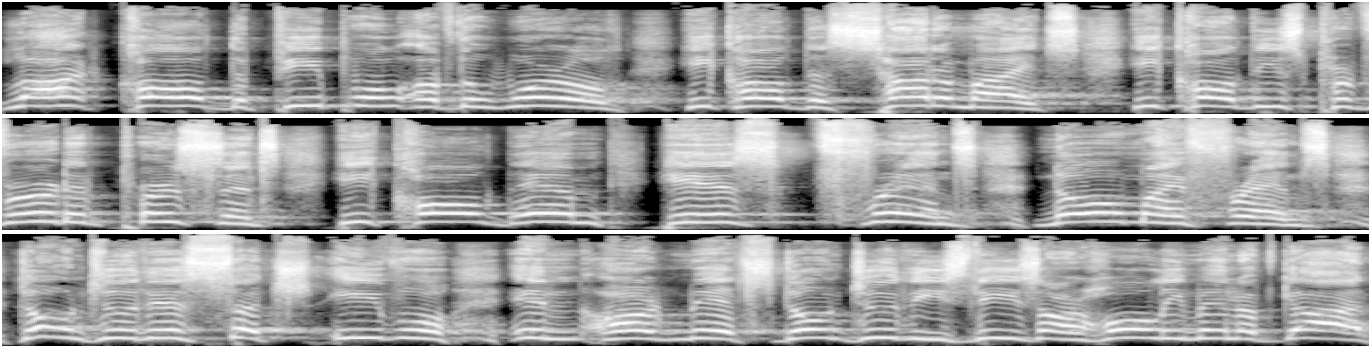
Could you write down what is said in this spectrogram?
Lot called the people of the world. He called the sodomites. He called these perverted persons. He called them his friends. No, my friends, don't do this such evil in our midst. Don't do these. These are holy men of God.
